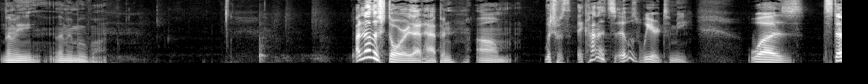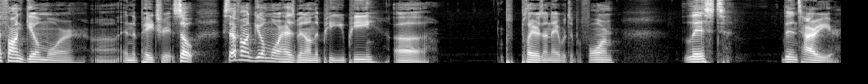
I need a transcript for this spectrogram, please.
let me let me move on. Another story that happened, um, which was it kind of it was weird to me, was Stephon Gilmore uh, in the Patriots. So Stephon Gilmore has been on the PUP, uh, players unable to perform list the entire year.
